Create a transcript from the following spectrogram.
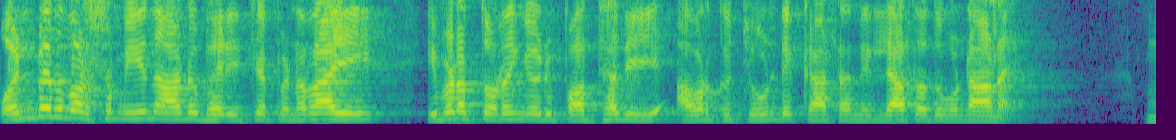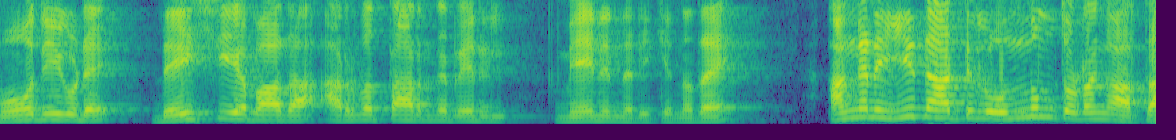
ഒൻപത് വർഷം ഈ നാട് ഭരിച്ച പിണറായി ഇവിടെ തുടങ്ങിയ ഒരു പദ്ധതി അവർക്ക് ചൂണ്ടിക്കാട്ടാൻ ഇല്ലാത്തതുകൊണ്ടാണ് മോദിയുടെ ദേശീയപാത അറുപത്താറിന്റെ പേരിൽ മേനി നടിക്കുന്നത് അങ്ങനെ ഈ നാട്ടിൽ ഒന്നും തുടങ്ങാത്ത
